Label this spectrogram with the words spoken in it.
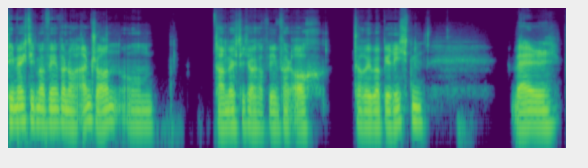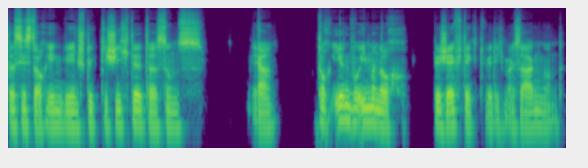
die möchte ich mir auf jeden Fall noch anschauen und da möchte ich euch auf jeden Fall auch darüber berichten, weil das ist auch irgendwie ein Stück Geschichte, das uns ja doch irgendwo immer noch beschäftigt, würde ich mal sagen. Und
